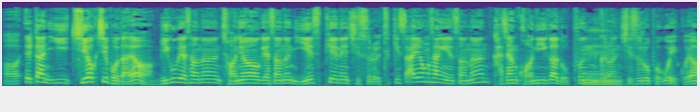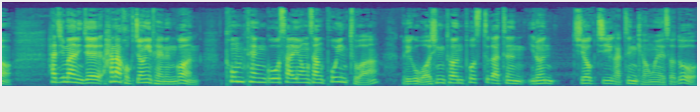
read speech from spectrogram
어, 일단 이 지역지보다요. 미국에서는 전역에서는 ESPN의 지수를 특히 싸이 영상에서는 가장 권위가 높은 음. 그런 지수로 보고 있고요. 하지만 이제 하나 걱정이 되는 건 톰 탱고 사이 영상 포인트와 그리고 워싱턴 포스트 같은 이런 지역지 같은 경우에서도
